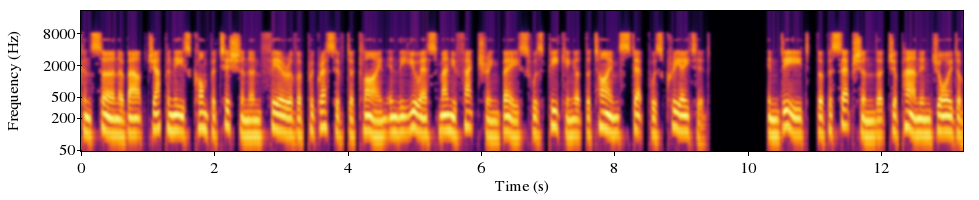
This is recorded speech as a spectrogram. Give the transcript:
concern about Japanese competition and fear of a progressive decline in the U.S. manufacturing base was peaking at the time STEP was created. Indeed, the perception that Japan enjoyed a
